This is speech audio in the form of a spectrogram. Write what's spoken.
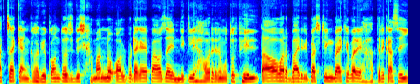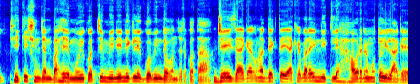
আচ্ছা ক্যাঙ্কা হবে। কন্ত যদি সামান্য অল্প টাকায় পাওয়া যায়, নিকলি হাওড়ের মতো ফিল তাও আবার বাড়ির পাশ কিংবা একেবারে হাতের কাছেই। ঠিকই শুনছেন বাহে, মুই করছি মিনি নিকলি গোবিন্দগঞ্জের কথা। যেই জায়গাগুলো দেখতে একেবারেই নিকলি হাওড়ের মতোই লাগে।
